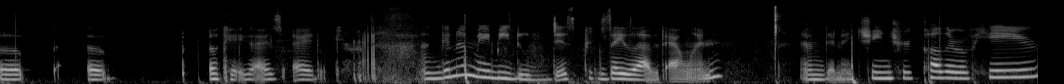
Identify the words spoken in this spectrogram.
up, up. Okay, guys, I don't care. I'm gonna maybe do this because I love that one. I'm gonna change her color of hair.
